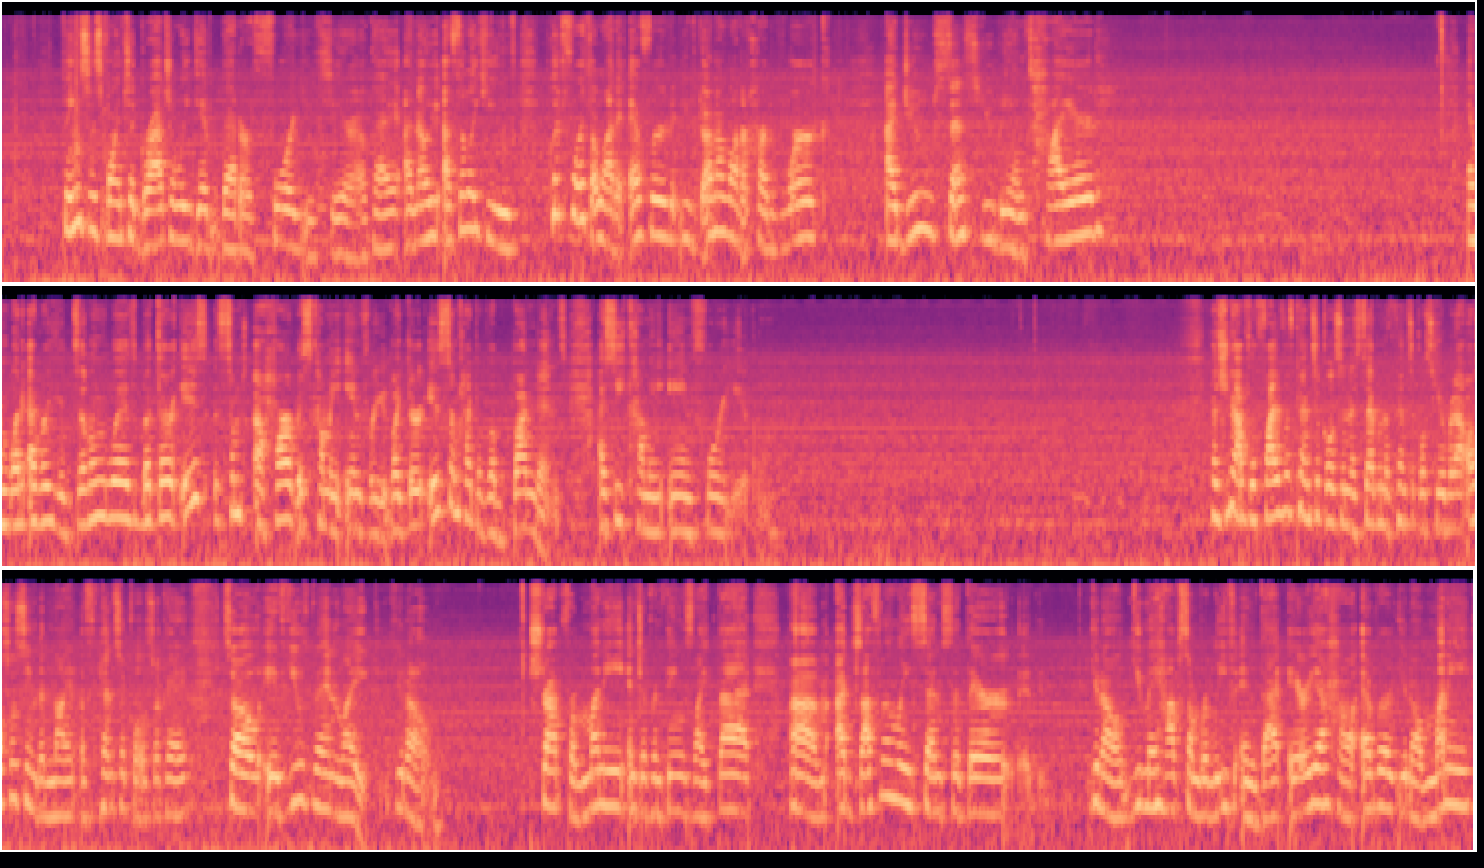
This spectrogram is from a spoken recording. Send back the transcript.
things is going to gradually get better for you here, okay? I know, I feel like you've put forth a lot of effort. You've done a lot of hard work. I do sense you being tired. and whatever you're dealing with but there is some a harvest coming in for you like there is some type of abundance i see coming in for you because you have the five of pentacles and the seven of pentacles here but i also seen the nine of pentacles okay? So if you've been like you know strapped for money and different things like that um i definitely sense that there you know you may have some relief in that area. However you know money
